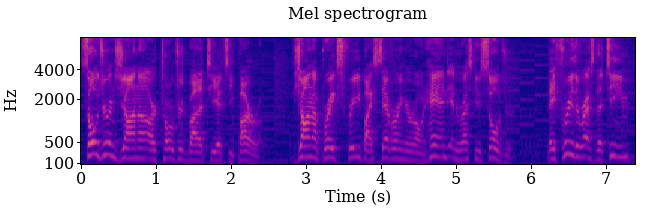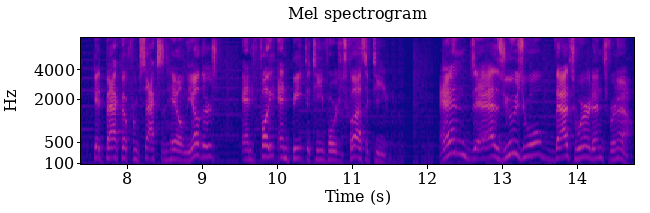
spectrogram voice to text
Soldier and Zhanna are tortured by the TFC Pyro. Zhanna breaks free by severing her own hand and rescues Soldier. They free the rest of the team, get backup from Saxton Hale and the others, and fight and beat the Team Fortress Classic team. And, as usual, that's where it ends for now.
